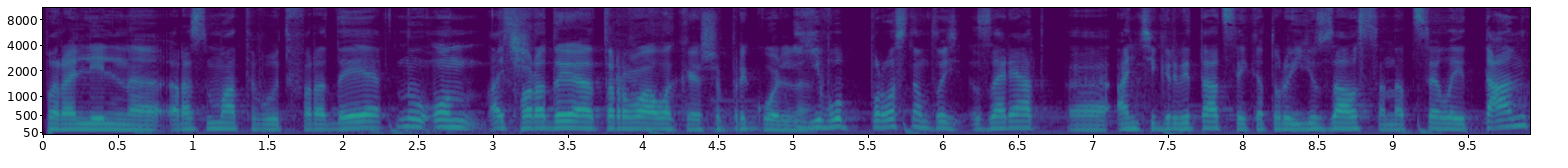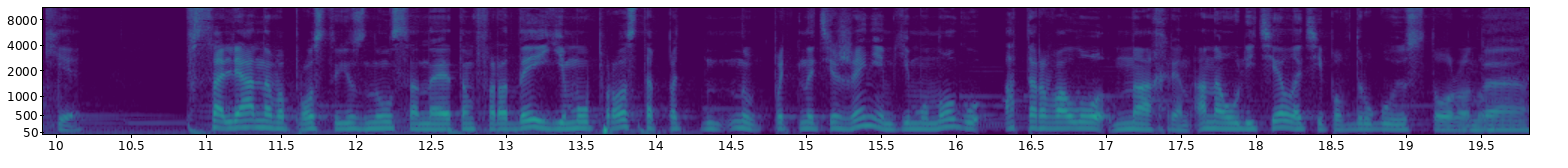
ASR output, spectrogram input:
параллельно разматывают Фарадея. Ну, он... оч- Фарадея оторвало, конечно, прикольно. Его просто, ну, то есть заряд э, антигравитации, который юзался на целые танки, в Солянова просто юзнулся на этом Фарадее, ему просто под, ну, под натяжением ему ногу оторвало нахрен. Она улетела типа в другую сторону. Да.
